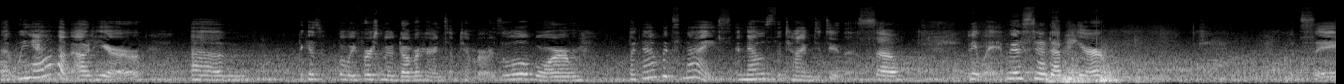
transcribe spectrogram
that we have out here? Um, because when we first moved over here in September, it was a little warm, but now it's nice, and now's the time to do this. So, anyway, I'm gonna stand up here. Let's see,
